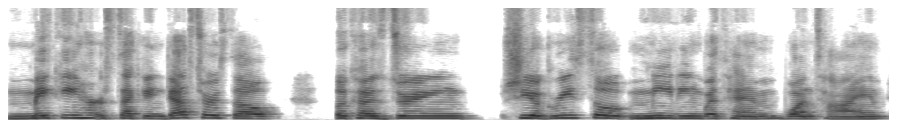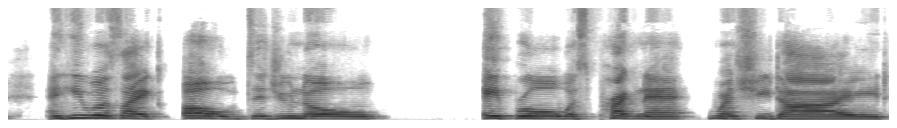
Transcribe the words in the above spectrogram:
making her second guess herself because during she agrees to meeting with him one time and he was like oh did you know april was pregnant when she died?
